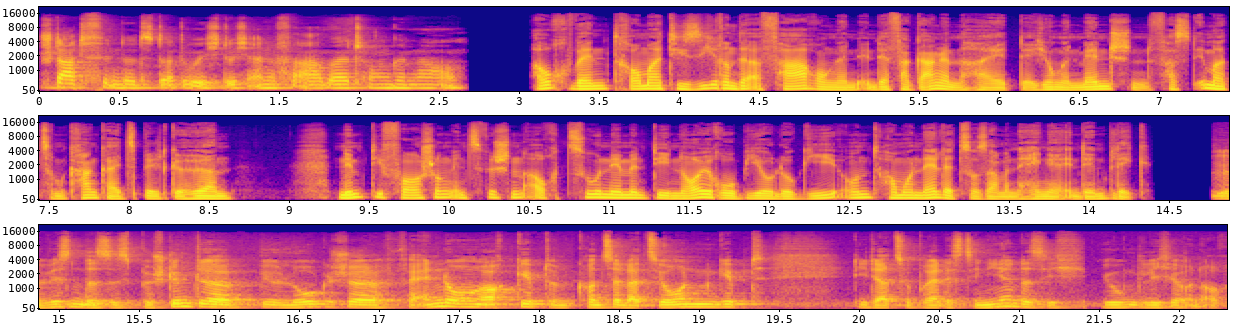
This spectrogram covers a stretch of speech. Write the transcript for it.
stattfindet dadurch, durch eine Verarbeitung, genau. Auch wenn traumatisierende Erfahrungen in der Vergangenheit der jungen Menschen fast immer zum Krankheitsbild gehören, nimmt die Forschung inzwischen auch zunehmend die Neurobiologie und hormonelle Zusammenhänge in den Blick. Wir wissen, dass es bestimmte biologische Veränderungen auch gibt und Konstellationen gibt, die dazu prädestinieren, dass sich Jugendliche und auch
